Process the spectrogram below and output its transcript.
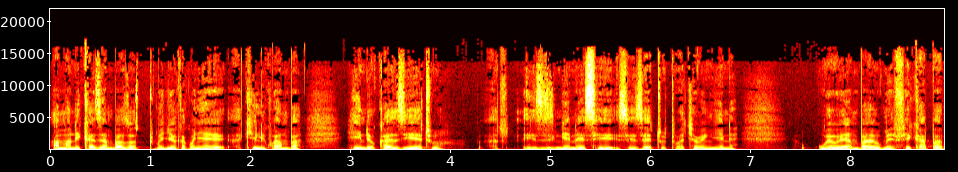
Ama ni kazi ambazo tumejiweka kwenye akili kwamba hii ndio kazi yetu hizi zingine si, si zetu tuache wengine. Wewe ambaye umefika hapa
